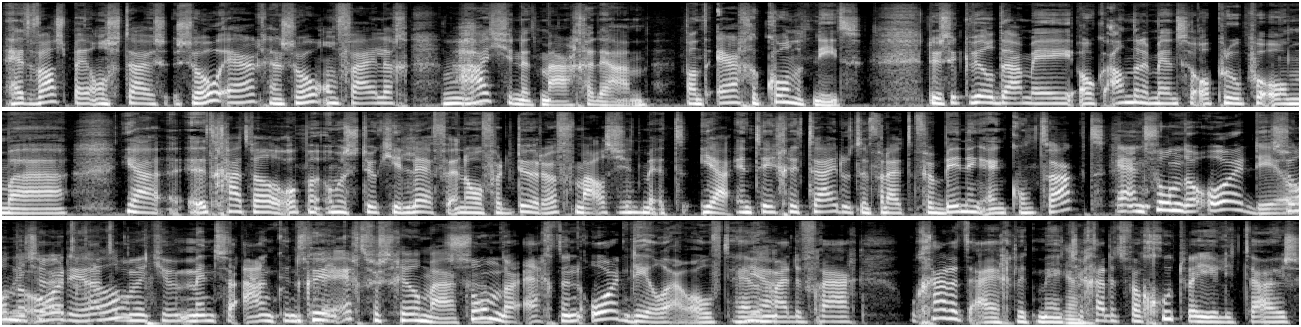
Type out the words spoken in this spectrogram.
het was bij ons thuis zo erg en zo onveilig. Mm. Had je het maar gedaan. Want erger kon het niet. Dus ik wil daarmee ook andere mensen oproepen om. ja, het gaat wel om, om een stukje lef en over durf. Maar als je het met ja, integriteit doet en vanuit verbinding en contact. Ja, en zonder oordeel. Zonder je, oordeel. Het gaat erom dat je mensen aan kunt dan kun je echt verschil maken. Zonder echt een oordeel erover te hebben. Ja. Maar de vraag, hoe gaat het eigenlijk met Ja. je? Gaat het wel goed bij jullie thuis?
